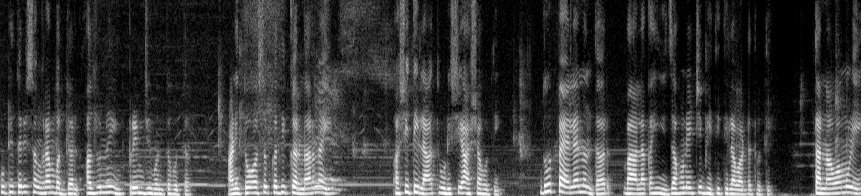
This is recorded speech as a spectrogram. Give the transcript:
कुठेतरी संग्रामबद्दल अजूनही प्रेम जिवंत होतं. आणि तो असं कधी करणार नाही अशी तिला थोडीशी आशा होती. दूध प्यायल्यानंतर बाळाला काही इजा होण्याची भीती तिला वाटत होती. तणावामुळे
